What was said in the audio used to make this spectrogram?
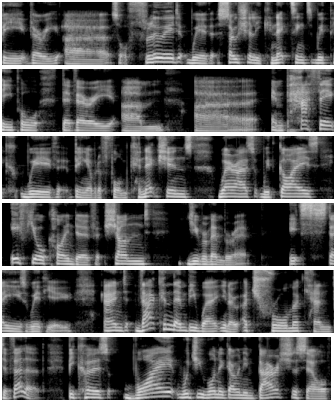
be very uh, sort of fluid with socially connecting with people. They're very um, uh, empathic with being able to form connections. Whereas with guys, if you're kind of shunned, you remember it. It stays with you. And that can then be where, you know, a trauma can develop. Because why would you want to go and embarrass yourself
